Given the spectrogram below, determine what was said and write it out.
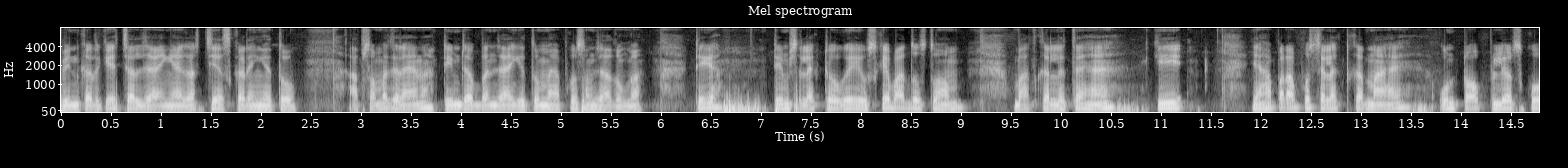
विन करके चल जाएँगे, अगर चेस करेंगे तो। आप समझ रहे हैं ना? टीम जब बन जाएगी तो मैं आपको समझा दूँगा। ठीक है? टीम सेलेक्ट हो गई। उसके बाद दोस्तों हम बात कर लेते हैं कि यहाँ पर आपको सेलेक्ट करना है, उन टॉप प्लेयर्स को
